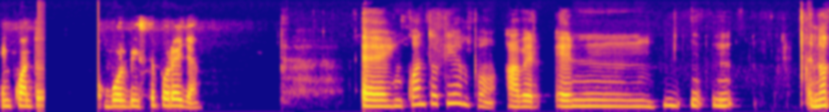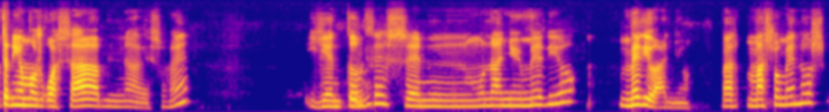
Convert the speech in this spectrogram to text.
¿En cuánto volviste por ella? ¿En cuánto tiempo? A ver, en... no teníamos WhatsApp ni nada de eso, ¿eh? Y entonces en un año y medio, medio año, más o menos,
